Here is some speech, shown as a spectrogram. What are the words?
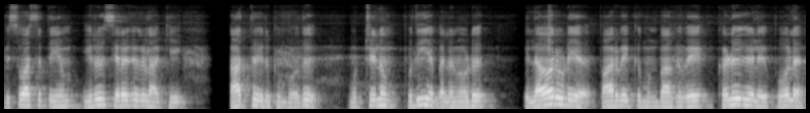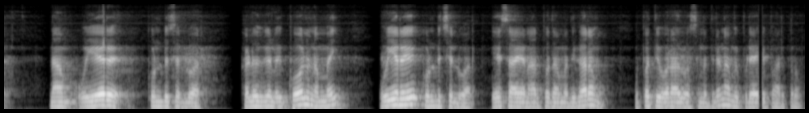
விசுவாசத்தையும் இரு சிறகுகளாக்கி காத்து இருக்கும்போது முற்றிலும் புதிய பலனோடு எல்லாருடைய பார்வைக்கு முன்பாகவே கழுகுகளைப் போல நாம் உயர கொண்டு செல்வார். கழுகுகளைப் போல நம்மை உயரே கொண்டு செல்வார். ஏசாய நாற்பதாம் அதிகாரம் முப்பத்தி ஓராவது வசனத்தில் நாம் இப்படியாய் பார்க்கிறோம்.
